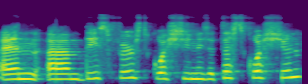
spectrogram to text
and um, this first question is a test question.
